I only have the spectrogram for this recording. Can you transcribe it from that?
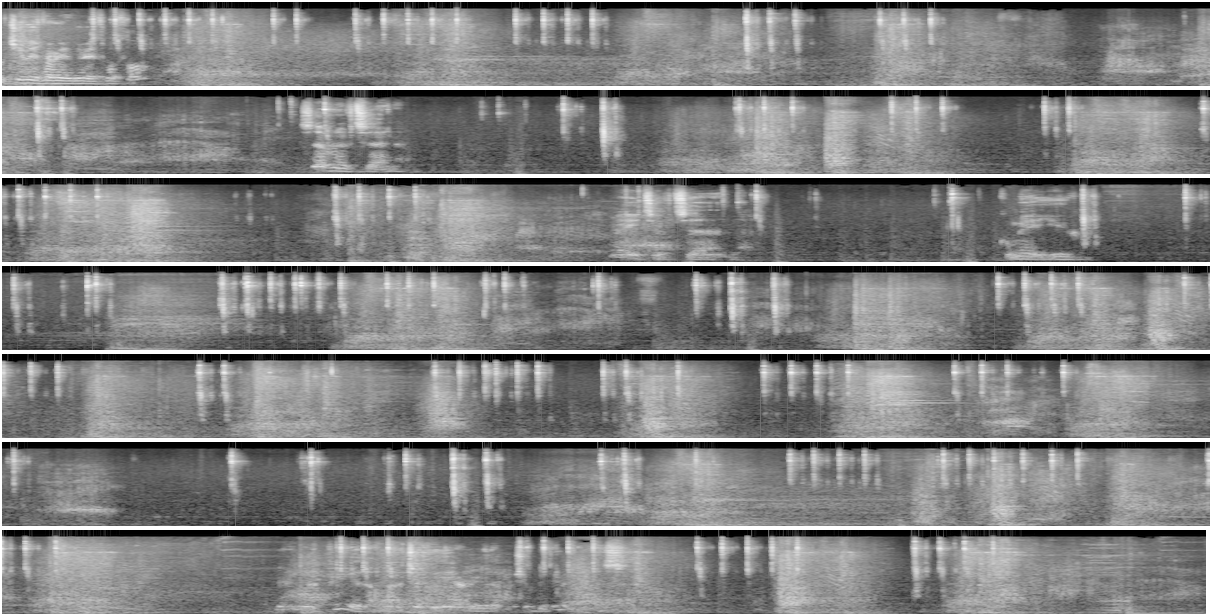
Which he was very grateful for. Seven of ten. Eight of ten. Come here, you. It would out of the area that should be doing this.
